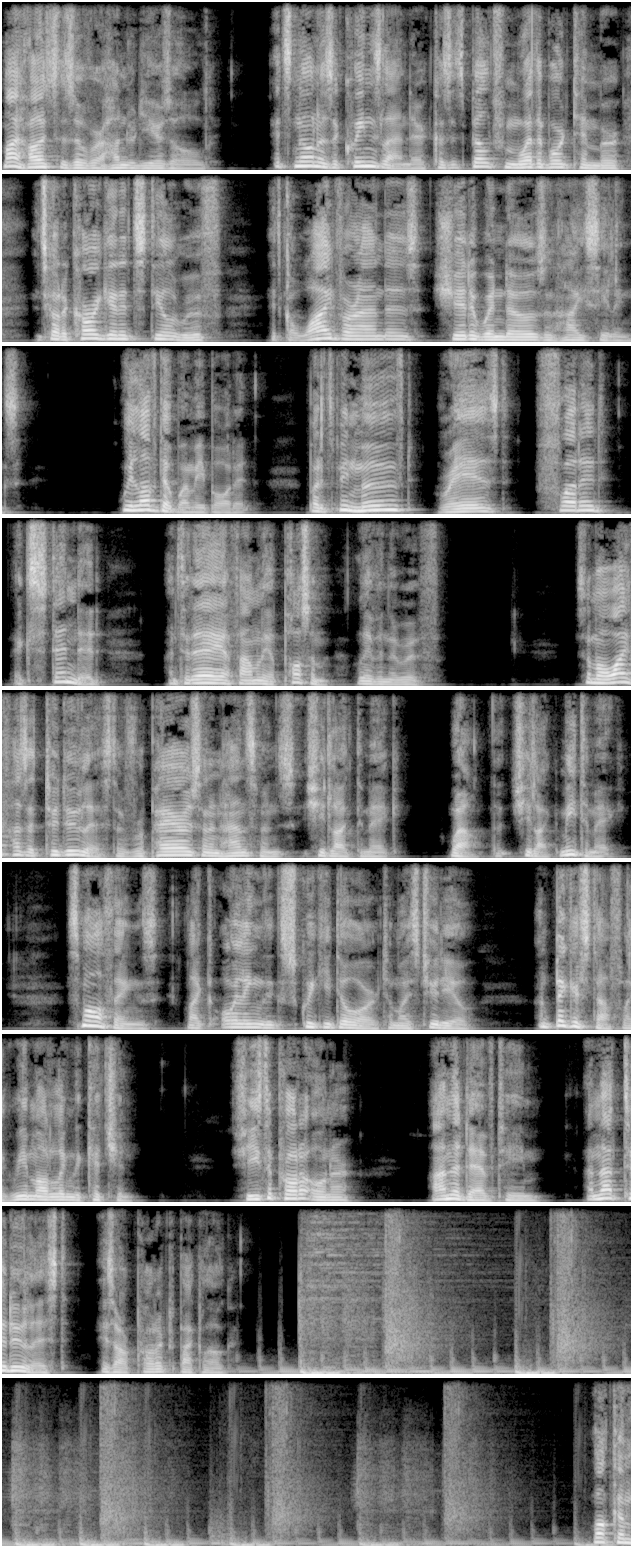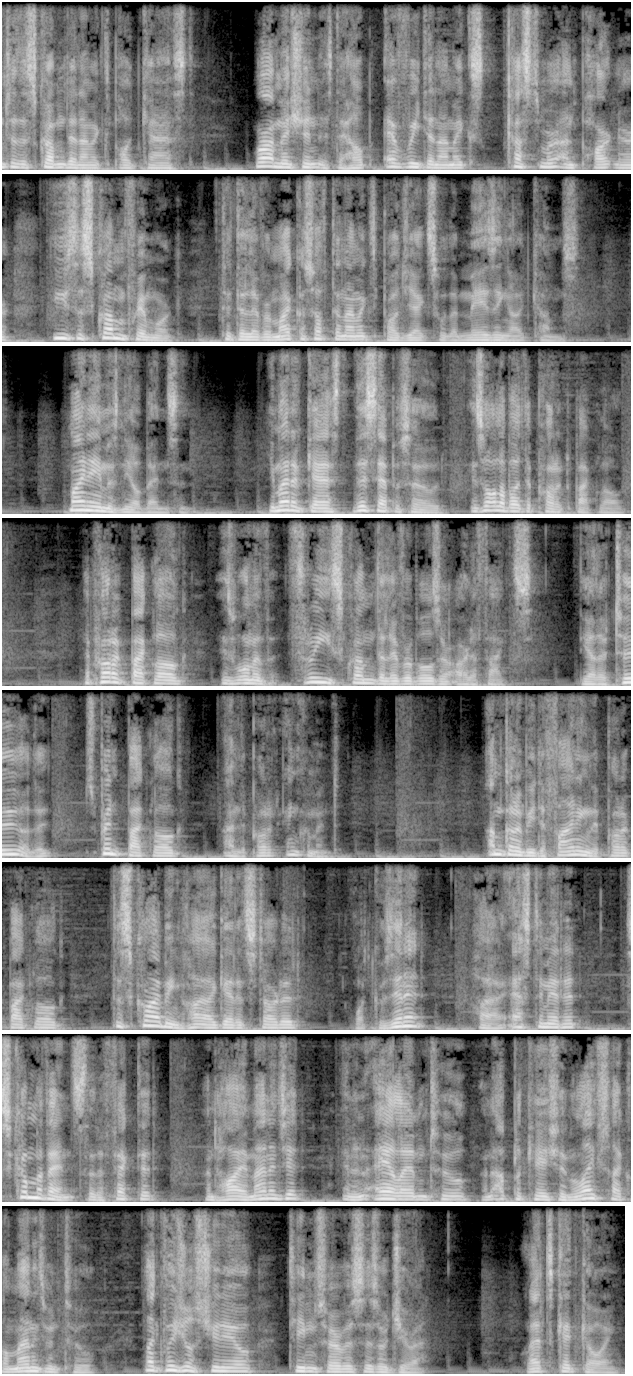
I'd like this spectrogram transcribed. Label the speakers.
Speaker 1: My house is over 100 years old. It's known as a Queenslander because it's built from weatherboard timber, it's got a corrugated steel roof, it's got wide verandas, shaded windows, and high ceilings. We loved it when we bought it, but it's been moved, raised, flooded, extended, and today a family of possum live in the roof. So my wife has a to do list of repairs and enhancements she'd like to make. Well, that she'd like me to make. Small things like oiling the squeaky door to my studio, and bigger stuff like remodeling the kitchen. She's the product owner, I'm the dev team, and that to do list is our product backlog. Welcome to the Scrum Dynamics podcast, where our mission is to help every Dynamics customer and partner use the Scrum framework to deliver Microsoft Dynamics projects with amazing outcomes. My name is Neil Benson. You might have guessed this episode is all about the product backlog. The product backlog is one of three Scrum deliverables or artifacts. The other two are the sprint backlog and the product increment. I'm going to be defining the product backlog, describing how I get it started, what goes in it, how I estimate it, Scrum events that affect it, and how I manage it in an ALM tool, an application lifecycle management tool like Visual Studio, Team Services, or Jira. Let's get going.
